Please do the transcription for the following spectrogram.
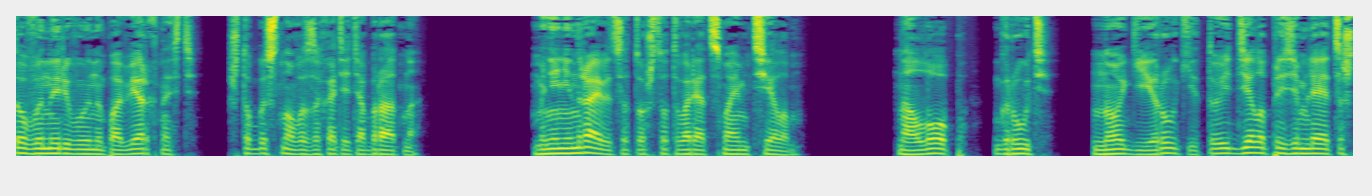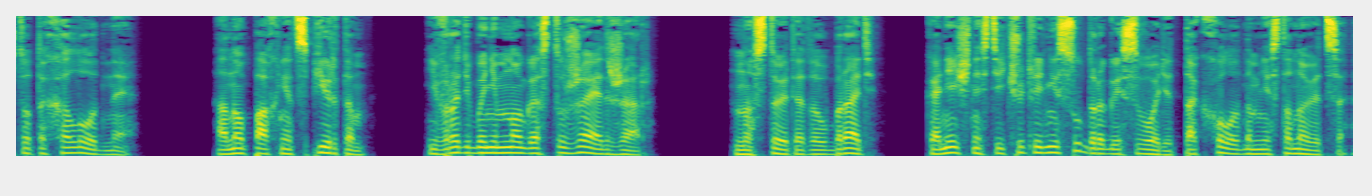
то выныриваю на поверхность, чтобы снова захотеть обратно. Мне не нравится то, что творят с моим телом. На лоб, грудь, ноги и руки то и дело приземляется что-то холодное. Оно пахнет спиртом и вроде бы немного остужает жар. Но стоит это убрать, конечности чуть ли не судорогой сводит, так холодно мне становится.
